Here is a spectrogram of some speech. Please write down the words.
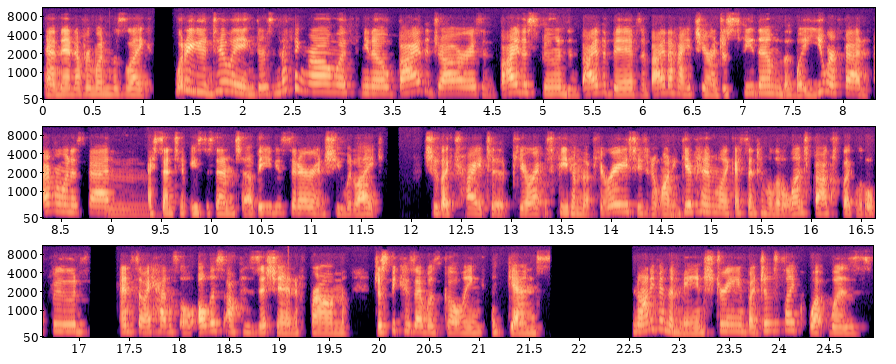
And then everyone was like, what are you doing? There's nothing wrong with, you know, buy the jars and buy the spoons and buy the bibs and buy the high chair and just feed them the way you were fed and everyone is fed. Mm. I sent him, used to send him to a babysitter and she would like, she would like try to puree, feed him the puree. She didn't want to give him, like I sent him a little lunchbox with like little foods. And so I had this all this opposition from just because I was going against not even the mainstream, but just like what was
